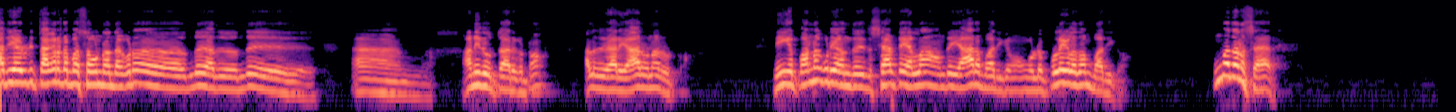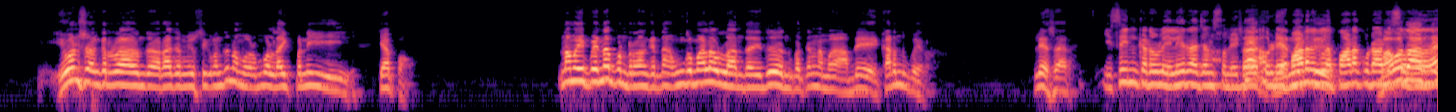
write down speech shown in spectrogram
அது எப்படி தகர டப்பா சவுண்ட் வந்தால் கூட வந்து அது வந்து அனிருத்தாக இருக்கட்டும் அல்லது வேறு யார் வேணாலும் இருக்கட்டும். நீங்கள் பண்ணக்கூடிய அந்த இது சேட்டையெல்லாம் வந்து யாரை பாதிக்கும்? உங்களோட பிள்ளைகளை தான் பாதிக்கும். உண்மை தானே சார் யுவன் சங்கர் ராஜா மியூசிக் வந்து நம்ம ரொம்ப லைக் பண்ணி கேட்போம். நம்ம இப்போ என்ன பண்ணுறோம் கேட்டால் உங்கள் மேலே உள்ள அந்த இது வந்து பார்த்தீங்கன்னா நம்ம அப்படியே கடந்து போயிடும் இல்லையா சார்? இசையின் கடவுள் இளையராஜான்னு சொல்லிட்டு அவருடைய பாடல்களை பவதாரணி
